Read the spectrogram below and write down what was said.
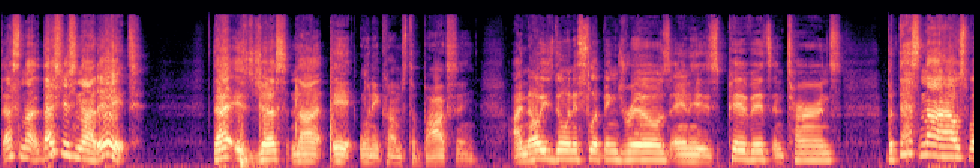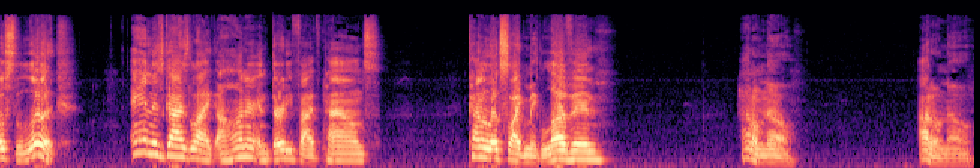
that's not that's just not it. That is just not it when it comes to boxing. I know he's doing his slipping drills and his pivots and turns, but that's not how it's supposed to look. And this guy's like 135 pounds. Kind of looks like McLovin. I don't know. I don't know.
